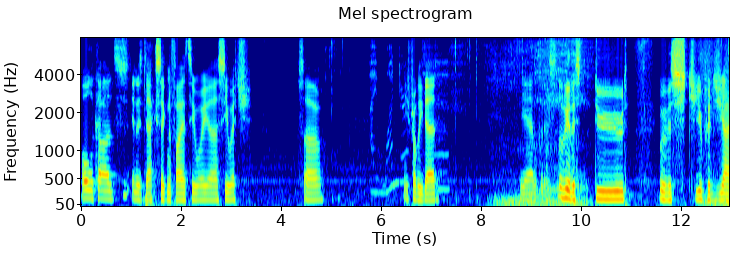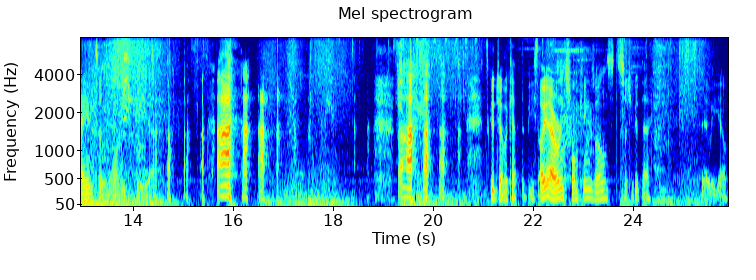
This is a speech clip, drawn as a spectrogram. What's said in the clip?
All the cards in his deck signify to a uh, Sea Witch. So, he's probably dead. Yeah, look at this. Look at this dude with his stupid giant at 1 HP. it's a good job I kept the beast. Oh yeah, I'm running Swamp King as well. It's such a good deck. There we go.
